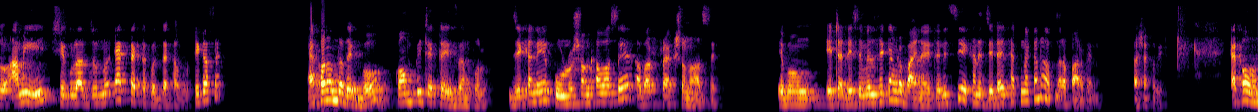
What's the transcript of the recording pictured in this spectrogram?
তো আমি সেগুলোর জন্য একটা একটা করে দেখাবো, ঠিক আছে? এখন আমরা দেখব কমপ্লিট একটা এক্সাম্পল যেখানে পূর্ণ সংখ্যাও আছে, আবার ফ্র্যাকশনও আছে। এবং এটা ডেসিমেল থেকে আমরা বাইনারিতে নিচ্ছি, এখানে যেটাই থাক না কেন আপনারা পারবেন, আশা করি। এখন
